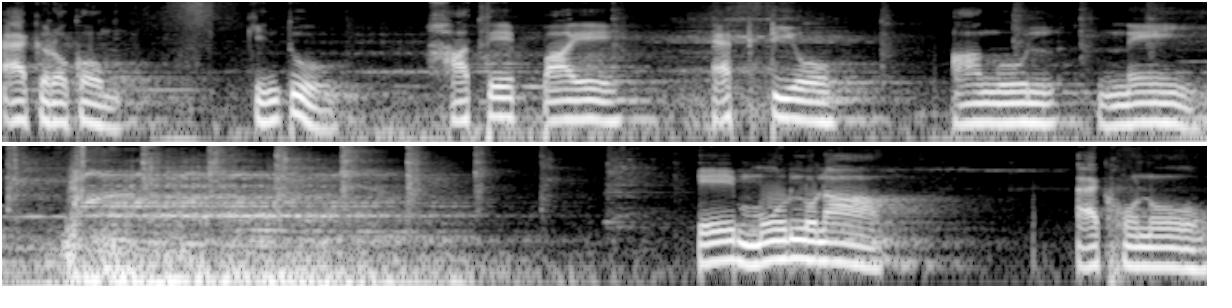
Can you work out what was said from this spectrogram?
একরকম কিন্তু হাতে পায়ে একটিও আঙুল নেই। এ মরল না, এখনও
